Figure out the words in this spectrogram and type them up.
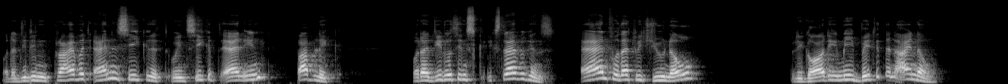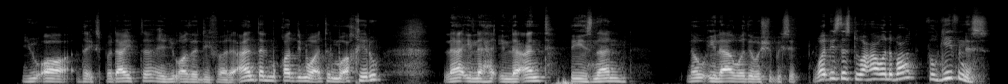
what I did in private and in secret, or in secret and in public, what I did with extravagance, and for that which you know regarding me better than I know. You are the expediter and you are the deferrer. أنت المقدم وأنت المؤخر لا إله إلا أنت There is none, no ilah worthy worship except. What is this dua all about? Forgiveness.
